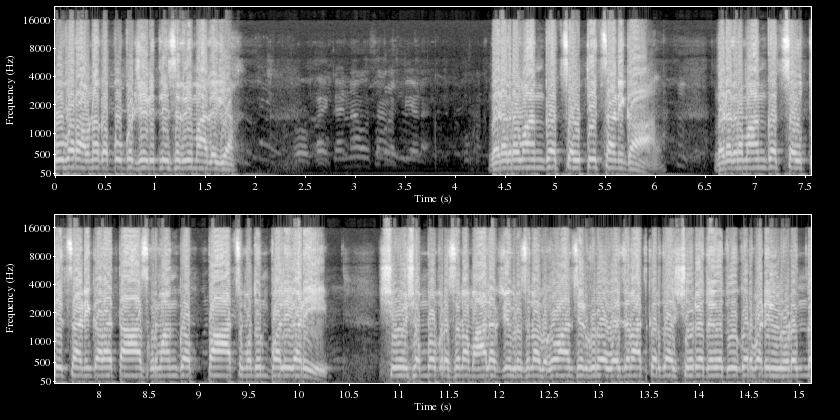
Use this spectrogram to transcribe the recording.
उभं राहू नका पोपटशेड इथली सगळी मागे घ्या. गड क्रमांक चौतीसचा निकाल. गड क्रमांक चौतीसचा निकाल आहे. तास क्रमांक पाच मधून पालीगाडी. शिवशंभ प्रसन्न महालक्ष्मी प्रसन्न भगवान श्रीगुरु वैजनाथ करता शौर्य दैवत पाटील लोडंद.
